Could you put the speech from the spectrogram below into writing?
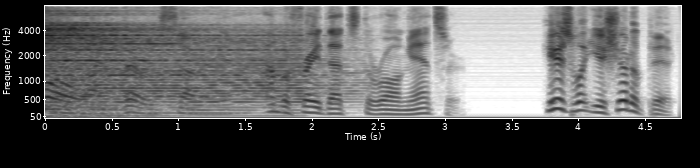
Oh, I'm very sorry. I'm afraid that's the wrong answer. Here's what you should have picked.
